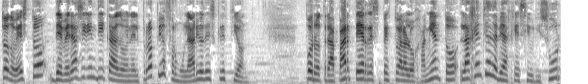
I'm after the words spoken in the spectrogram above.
Todo esto deberá ser indicado en el propio formulario de inscripción. Por otra parte, respecto al alojamiento, la agencia de viajes Iurisur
